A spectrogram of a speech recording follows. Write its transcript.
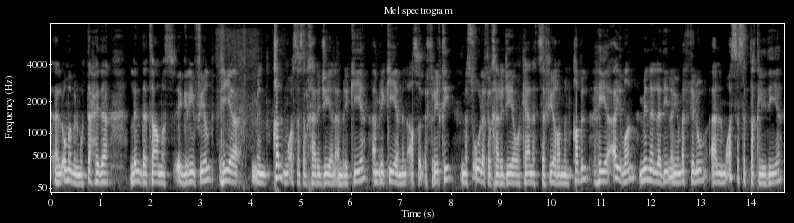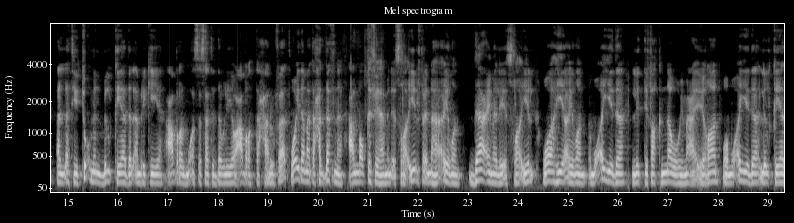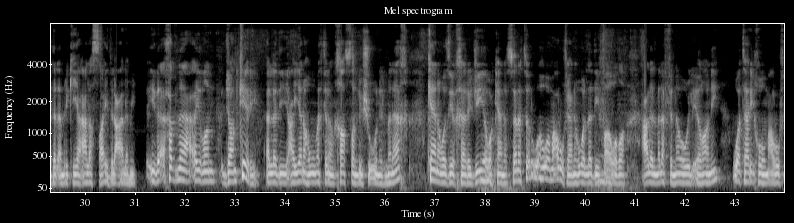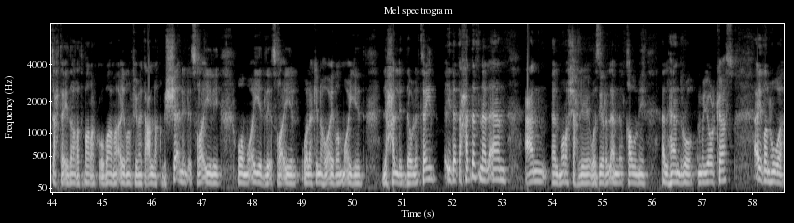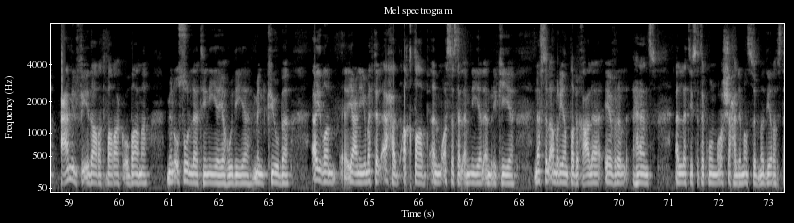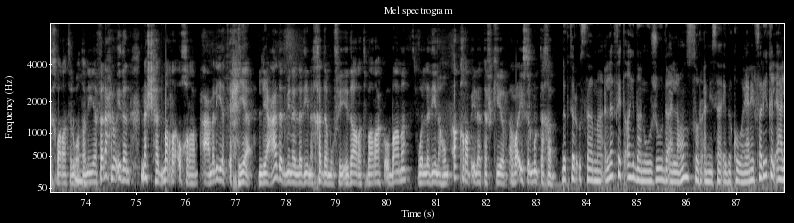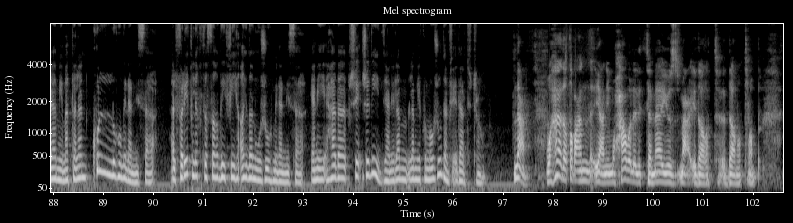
الأمم المتحدة ليندا توماس جرينفيلد. هي من قلب المؤسسة الخارجية الأمريكية أمريكية من أصل إفريقي مسؤولة في الخارجية وكانت سفيرة من قبل. هي أيضا من الذين يمثلوا المؤسسة التقليدية التي تؤمن بالقيادة الأمريكية عبر المؤسسات الدولية وعبر التحالفات. وإذا ما تحدثنا عن موقفها من إسرائيل فإنها أيضا داعمة لإسرائيل وهي أيضا مؤيدة لاتفاق النووي مع إيران ومؤيدة للقيادة الأمريكية على الصعيد العالمي. إذا أخذنا أيضا جون كيري الذي عينه ممثلا خاصا لشؤون المناخ كان وزير خارجية وكان سيناتور وهو معروف يعني هو الذي فاوض على الملف النووي الإيراني وتاريخه معروف تحت إدارة باراك أوباما أيضا فيما يتعلق بالشأن الإسرائيلي ومؤيد لإسرائيل ولكنه أيضا مؤيد لحل الدولتين. إذا تحدثنا الآن عن المرشح لوزير الأمن القومي أليهاندرو ميوركاس أيضا هو عمل في إدارة باراك أوباما من أصول لاتينية يهودية من كيوبا. أيضا يعني يمثل أحد أقطاب المؤسسة الأمنية الأمريكية. نفس الأمر ينطبق على ايفريل هاينز التي ستكون مرشحة لمنصب مدير الاستخبارات الوطنية. فنحن إذا نشهد مرة أخرى عملية إحياء لعدد من الذين خدموا في إدارة باراك أوباما والذين هم أقرب إلى تفكير الرئيس المنتخب. دكتور أسامة لفت أيضا وجود العنصر النسائي بقوة. يعني الفريق الإعلامي مثلا كله من النساء. الفريق الاقتصادي فيه أيضا وجوه من النساء، يعني هذا شيء جديد يعني لم لم يكن موجودا في إدارة ترامب. نعم. وهذا طبعا يعني محاولة للتمايز مع إدارة دونالد ترامب.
